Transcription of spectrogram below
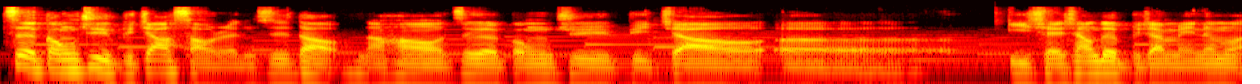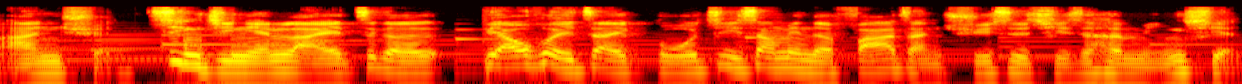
这个工具比较少人知道，然后这个工具比较呃以前相对比较没那么安全。近几年来，这个标会在国际上面的发展趋势其实很明显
